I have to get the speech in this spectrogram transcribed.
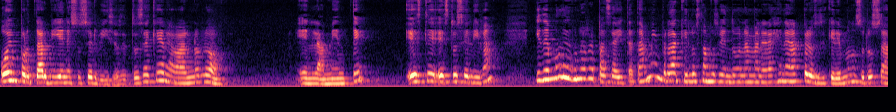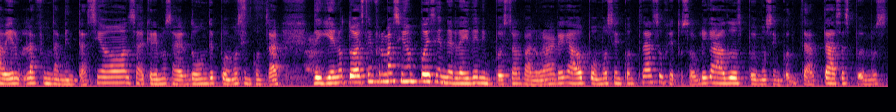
o importar bienes o servicios. Entonces hay que grabárnoslo en la mente. Este, esto es el IVA y démosle una repasadita también, ¿verdad? Aquí lo estamos viendo de una manera general, pero si queremos nosotros saber la fundamentación, queremos saber dónde podemos encontrar de lleno toda esta información, pues en la ley del impuesto al valor agregado podemos encontrar sujetos obligados, podemos encontrar tasas, podemos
